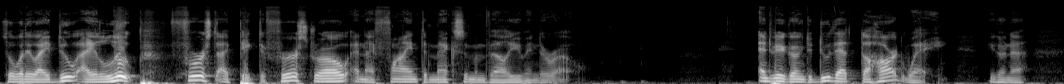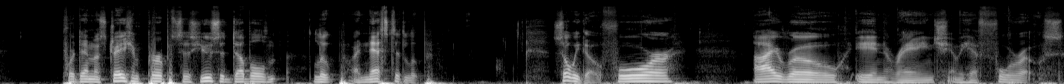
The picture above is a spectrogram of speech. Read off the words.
So what do I do? I loop. First, I pick the first row and I find the maximum value in the row. And we're going to do that the hard way. We're going to, for demonstration purposes, use a double loop, a nested loop. So we go for i row in range, and we have four rows.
